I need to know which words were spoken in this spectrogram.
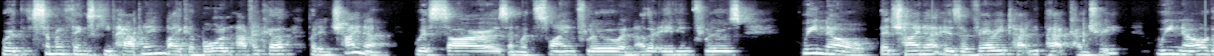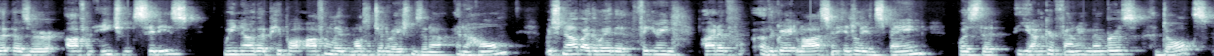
where similar things keep happening, like Ebola in Africa, but in China with SARS and with swine flu and other avian flus, we know that China is a very tightly packed country. We know that those are often ancient cities. We know that people often live multi generations in a, in a home, which now, by the way, the figuring part of, of the great loss in Italy and Spain was that younger family members, adults,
